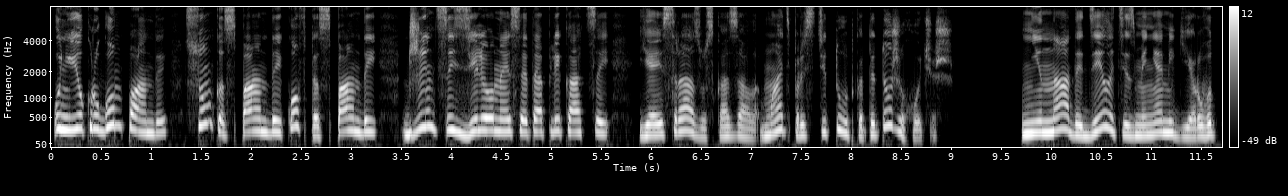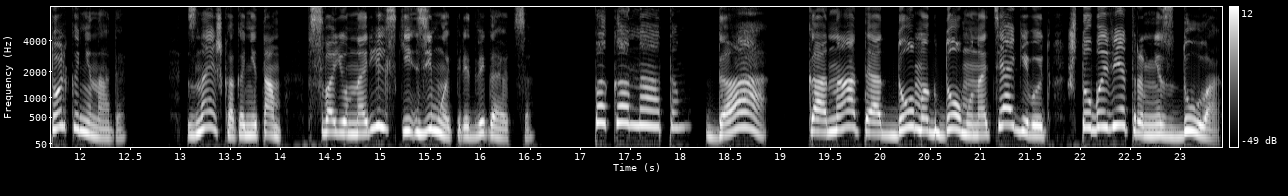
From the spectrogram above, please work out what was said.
У нее кругом панды, сумка с пандой, кофта с пандой, джинсы зеленые с этой аппликацией. Я ей сразу сказала, мать проститутка, ты тоже хочешь? Не надо делать из меня Мегеру, вот только не надо. Знаешь, как они там в своем Норильске зимой передвигаются? По канатам. Да, канаты от дома к дому натягивают, чтобы ветром не сдуло.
